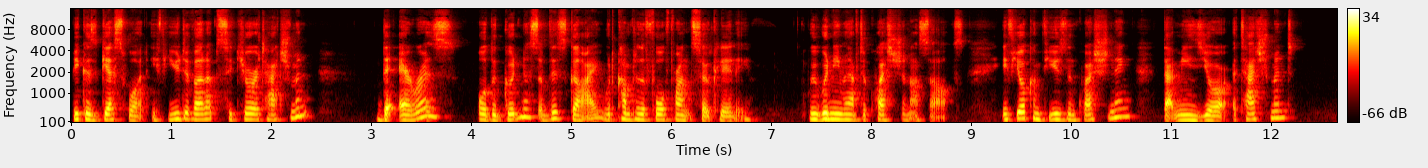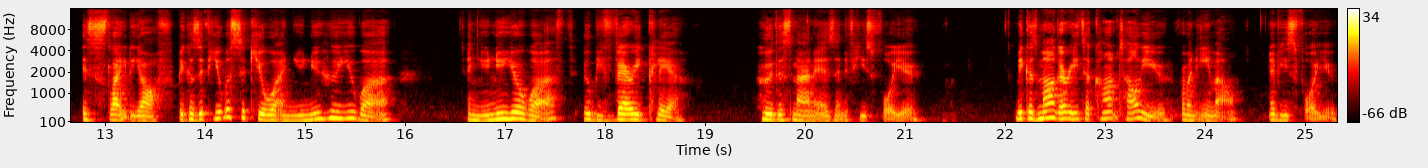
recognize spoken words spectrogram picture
Because guess what? If you develop secure attachment, the errors or the goodness of this guy would come to the forefront so clearly. We wouldn't even have to question ourselves. If you're confused and questioning, that means your attachment is slightly off. Because if you were secure and you knew who you were and you knew your worth, it would be very clear who this man is and if he's for you. Because Margarita can't tell you from an email if he's for you.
